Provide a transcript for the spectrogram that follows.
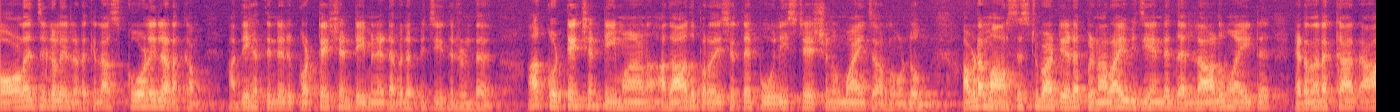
കോളേജുകളിലടക്കം എല്ലാ സ്കൂളിലടക്കം അദ്ദേഹത്തിന്റെ ഒരു കൊട്ടേഷൻ ടീമിനെ ഡെവലപ്പ് ചെയ്തിട്ടുണ്ട്. ആ കൊട്ടേഷൻ ടീമാണ് അതാത് പ്രദേശത്തെ പോലീസ് സ്റ്റേഷനുമായി ചേർന്നുകൊണ്ടും അവിടെ മാർക്സിസ്റ്റ് പാർട്ടിയുടെ പിണറായി വിജയന്റെ ദല്ലാളുമായിട്ട് ഇടനിലക്കാർ ആ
